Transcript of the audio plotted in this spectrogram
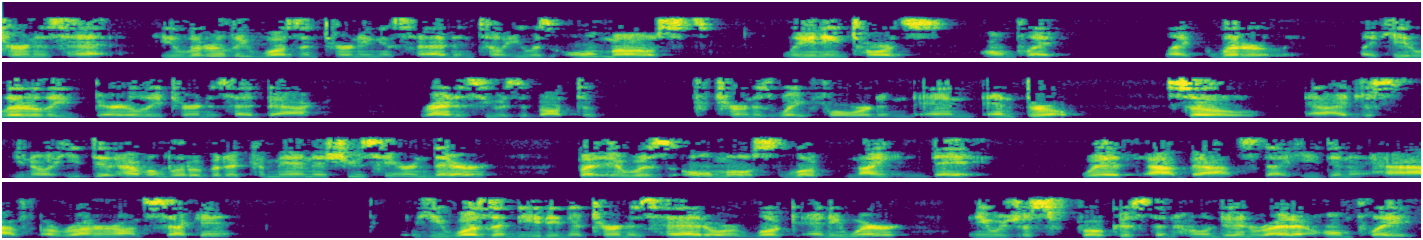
turn his head. He literally wasn't turning his head until he was almost leaning towards home plate. Like literally. Like he literally barely turned his head back right as he was about to turn his weight forward and, and, and throw. So I just, you know, he did have a little bit of command issues here and there, but it was almost looked night and day with at bats that he didn't have a runner on second. He wasn't needing to turn his head or look anywhere, and he was just focused and honed in right at home plate.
